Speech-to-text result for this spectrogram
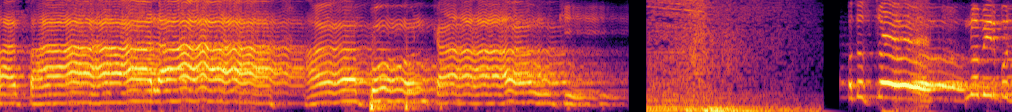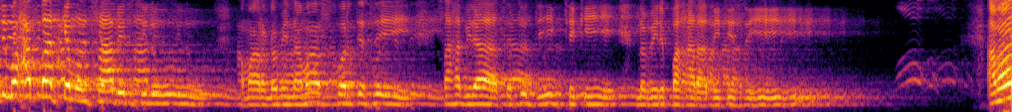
আল্লাহ সারা আপন কাউকি। অথচ নবীর প্রতি মোহাব্বত কেমন সাহাবের ছিল? আমার নবী নামাজ পড়তেছে, সাহাবিরা চতুর্দিক থেকে নবীর পাহারা দিতেছে। আমার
